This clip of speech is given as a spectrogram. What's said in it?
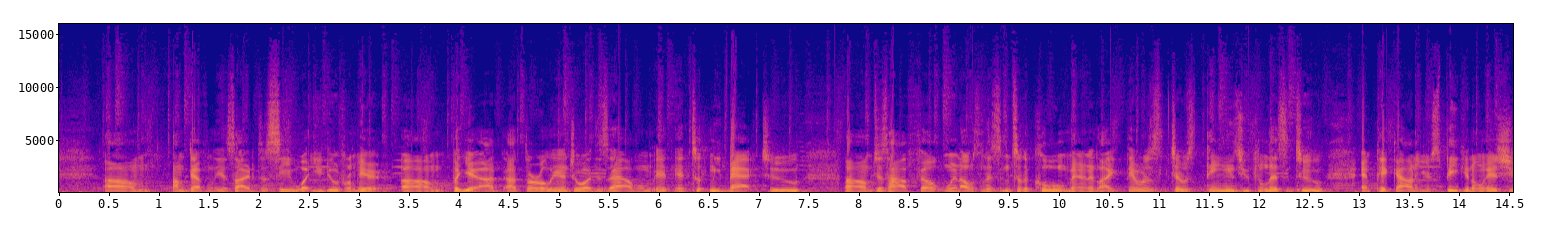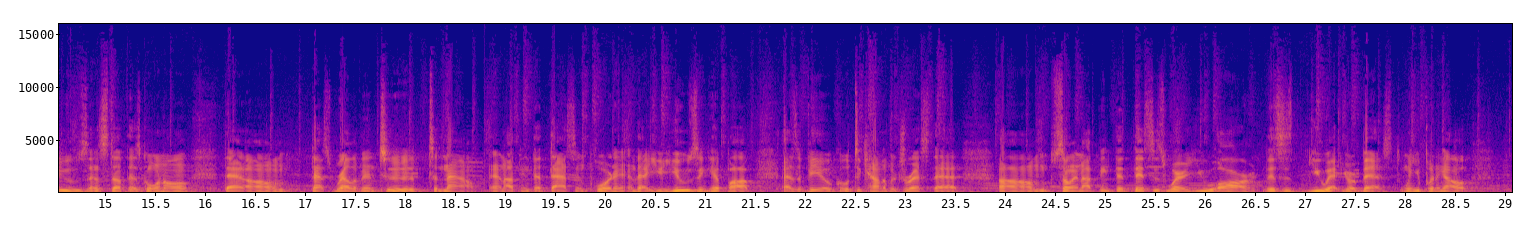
um, I'm definitely excited to see what you do from here. Um, but yeah, I, I thoroughly enjoyed this album. It, it took me back to um, just how I felt when I was listening to the Cool man. Like there was there was things you can listen to and pick out, and you're speaking on issues and stuff that's going on that um, that's relevant to to now. And I think that that's important, and that you're using hip hop as a vehicle to kind of address that. Um, so, and I think that this is where you are. This is you at your best when you're putting out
